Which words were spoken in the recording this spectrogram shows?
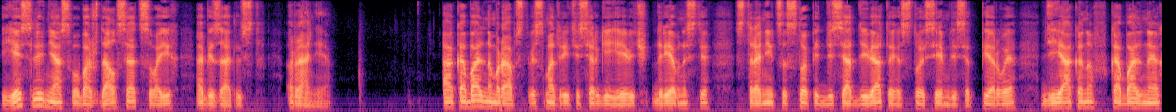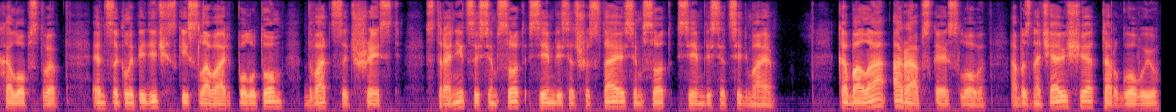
если не освобождался от своих обязательств ранее. О кабальном рабстве смотрите Сергеевич, древности, страницы 159-171, Дьяконов, кабальное холопство, энциклопедический словарь, полутом 26, страницы 776-777. Кабала – арабское слово, обозначающее торговую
